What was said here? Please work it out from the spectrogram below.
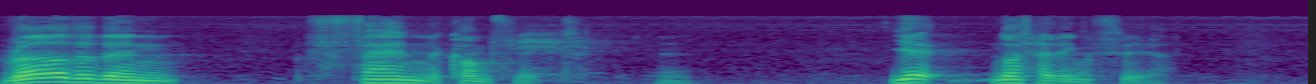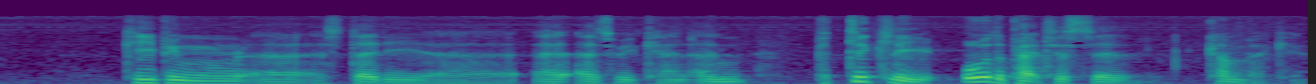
rather than fan the conflict, mm. yet not having fear, keeping uh, as steady uh, as we can, and particularly all the practice said, come back here,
